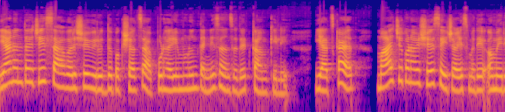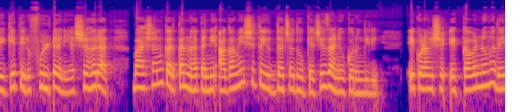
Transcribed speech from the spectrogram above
यानंतरची सहा वर्षे विरुद्ध पक्षाचा पुढारी म्हणून त्यांनी संसदेत काम केले. याच काळात मार्च एकोणावीसशे सेहेचाळीसमध्ये अमेरिकेतील फुलटन या शहरात भाषण करताना त्यांनी आगामी शीतयुद्धाच्या धोक्याची जाणीव करून दिली. एकोणावीसशे एक्कावन्नमध्ये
